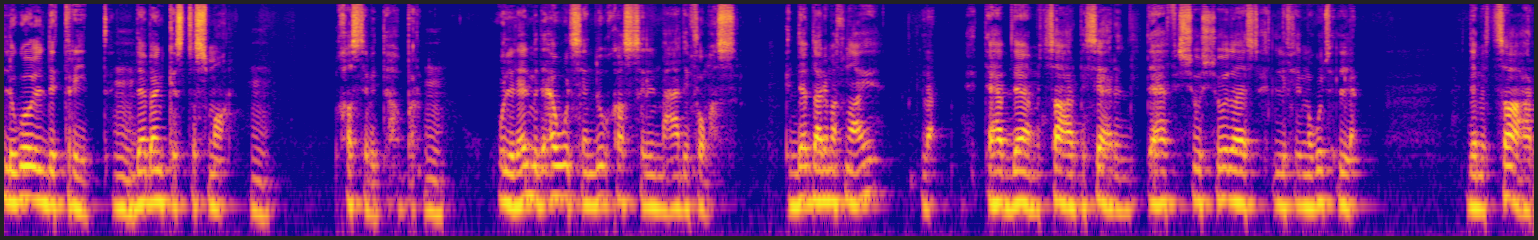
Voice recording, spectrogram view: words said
لجولد تريد مم. ده بنك استثمار مم. خاص بالذهب برضه. وللعلم ده أول صندوق خاص للمعادن في مصر الدهب ده عليه مصنعيه لا الذهب ده متسعر بسعر الذهب في السوق السوداء اللي في موجود لا ده متسعر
